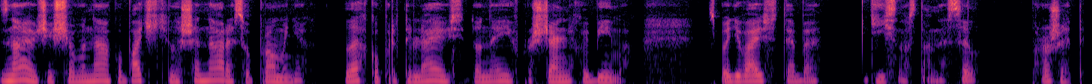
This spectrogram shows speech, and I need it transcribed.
знаючи, що вона побачить лише нарис у променях, легко притуляюсь до неї в прощальних обіймах. Сподіваюсь, в тебе дійсно стане сил прожити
